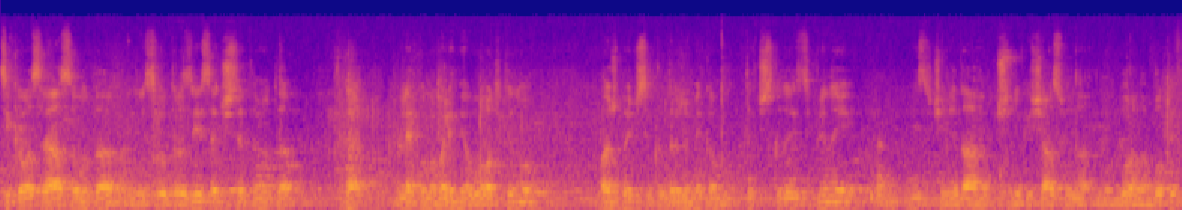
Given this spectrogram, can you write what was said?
цикъла среда събота ни се отрази след 60 минута така леко намалихме оборотите, но важното е, че се придържаме към тактическата дисциплина и мисля, че не даваме почти никакви шансове на, на отбора на Ботев.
